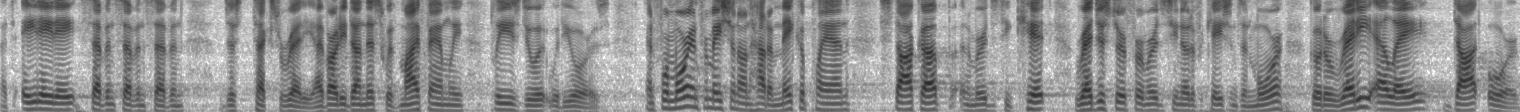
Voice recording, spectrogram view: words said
That's 888-777. Just text READY. I've already done this with my family. Please do it with yours. And for more information on how to make a plan, stock up an emergency kit, register for emergency notifications and more, go to readyla.org.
